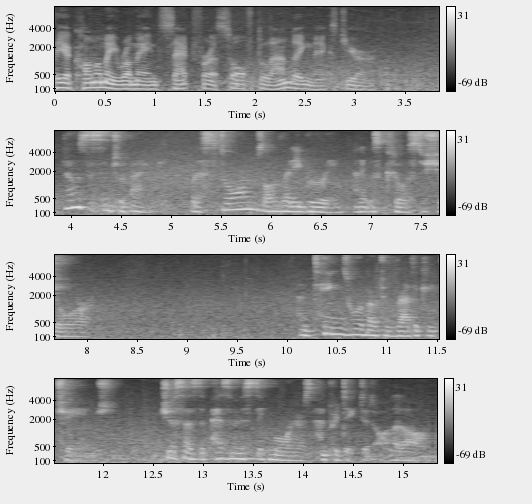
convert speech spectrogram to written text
The economy remained set for a soft landing next year. That was the central bank, but a storm was already brewing and it was close to shore. And things were about to radically change, just as the pessimistic mourners had predicted all along.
